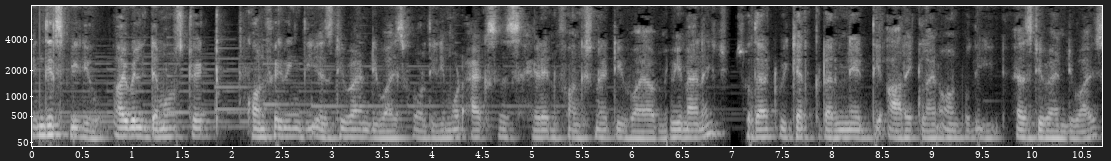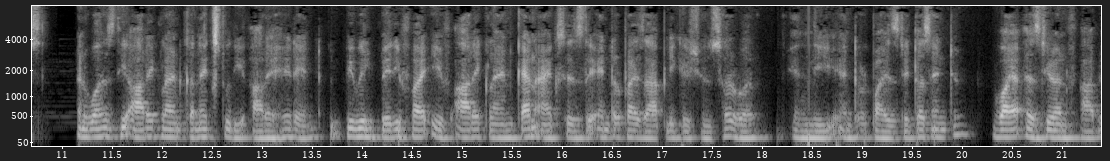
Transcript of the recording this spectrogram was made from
In this video, I will demonstrate configuring the SD-WAN device for the remote access headend functionality via vManage so that we can terminate the RA client onto the SD-WAN device. And once the RA client connects to the RA headend, we will verify if RA client can access the enterprise application server in the enterprise data center via SD-WAN fabric.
